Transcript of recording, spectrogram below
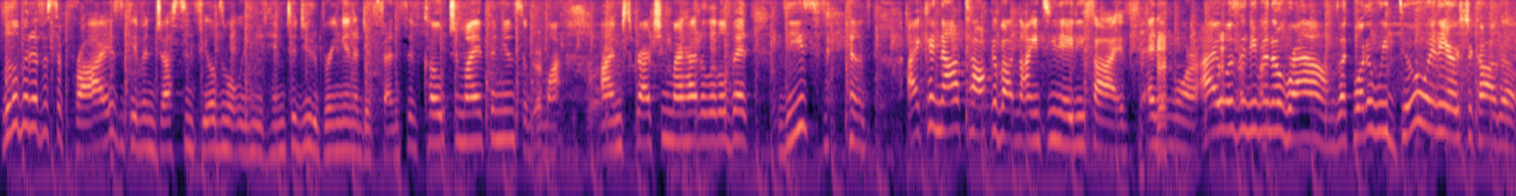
A little bit of a surprise given Justin Fields and what we need him to do to bring in a defensive coach, in my opinion. So my, I'm scratching my head a little bit. These fans, I cannot talk about 1985 anymore. I wasn't even around. Like, what are we doing here, Chicago?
